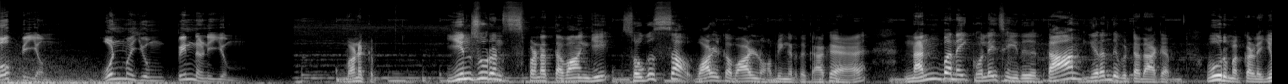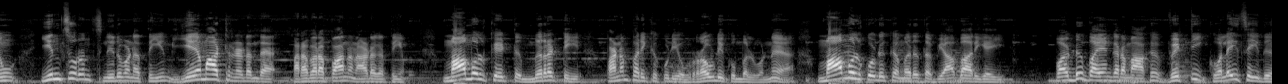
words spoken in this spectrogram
கோப்பியம் உண்மையும் பின்னணியும். வணக்கம். இன்சூரன்ஸ் பணத்தை வாங்கி சொகுசாக வாழ்க்கை வாழணும் அப்படிங்கிறதுக்காக நண்பனை கொலை செய்து தான் இறந்து விட்டதாக ஊர் மக்களையும் இன்சூரன்ஸ் நிறுவனத்தையும் ஏமாற்று நடந்த பரபரப்பான நாடகத்தையும் மாமூல் கேட்டு மிரட்டி பணம் பறிக்கக்கூடிய ஒரு ரவுடி கும்பல் ஒன்று மாமூல் கொடுக்க மறுத்த வியாபாரியை படுபயங்கரமாக வெட்டி கொலை செய்து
